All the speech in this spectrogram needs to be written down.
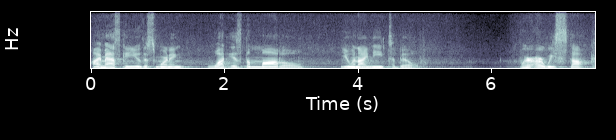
I'm asking you this morning, what is the model you and I need to build? Where are we stuck?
